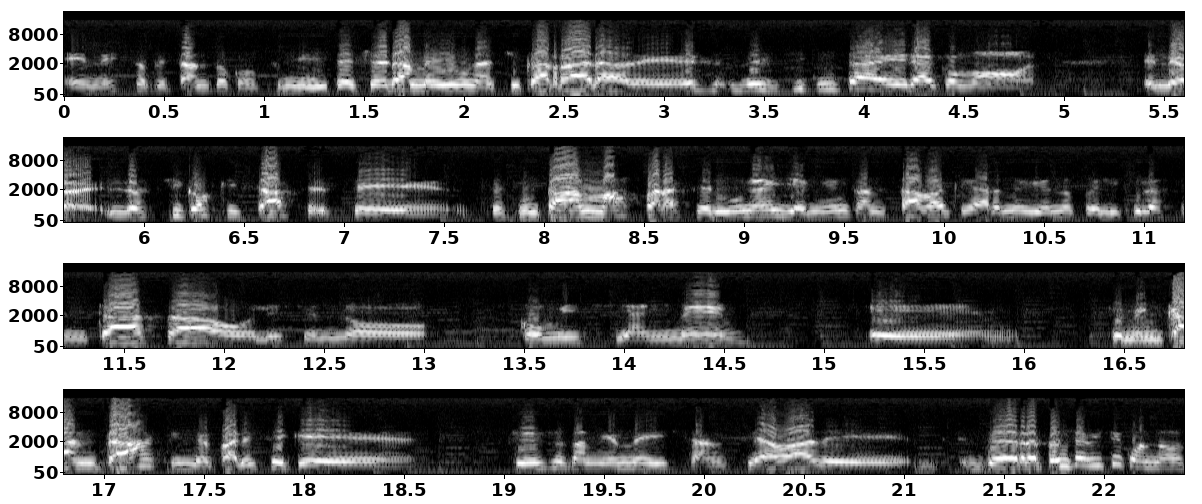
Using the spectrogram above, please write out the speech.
en esto que tanto consumí. Yo era medio una chica rara, de, de chiquita era como los chicos quizás se, se juntaban más para hacer una y a mí me encantaba quedarme viendo películas en casa o leyendo cómics y anime, eh, que me encanta y me parece que, que eso también me distanciaba de... De repente, viste, cuando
